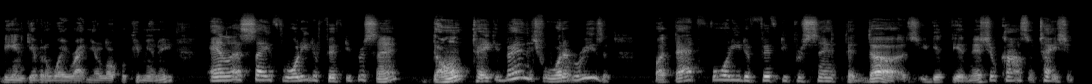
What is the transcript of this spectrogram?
being given away right in your local community. And let's say 40 to 50% don't take advantage for whatever reason. But that 40 to 50% that does, you get the initial consultation,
